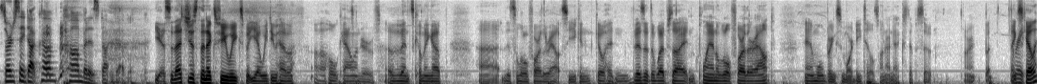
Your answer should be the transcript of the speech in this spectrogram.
Started to say .gov, com, but it's .gov. yeah, so that's just the next few weeks. But yeah, we do have a, a whole calendar of, of events coming up uh, that's a little farther out. So you can go ahead and visit the website and plan a little farther out, and we'll bring some more details on our next episode. All right, but thanks, Great. Kelly.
